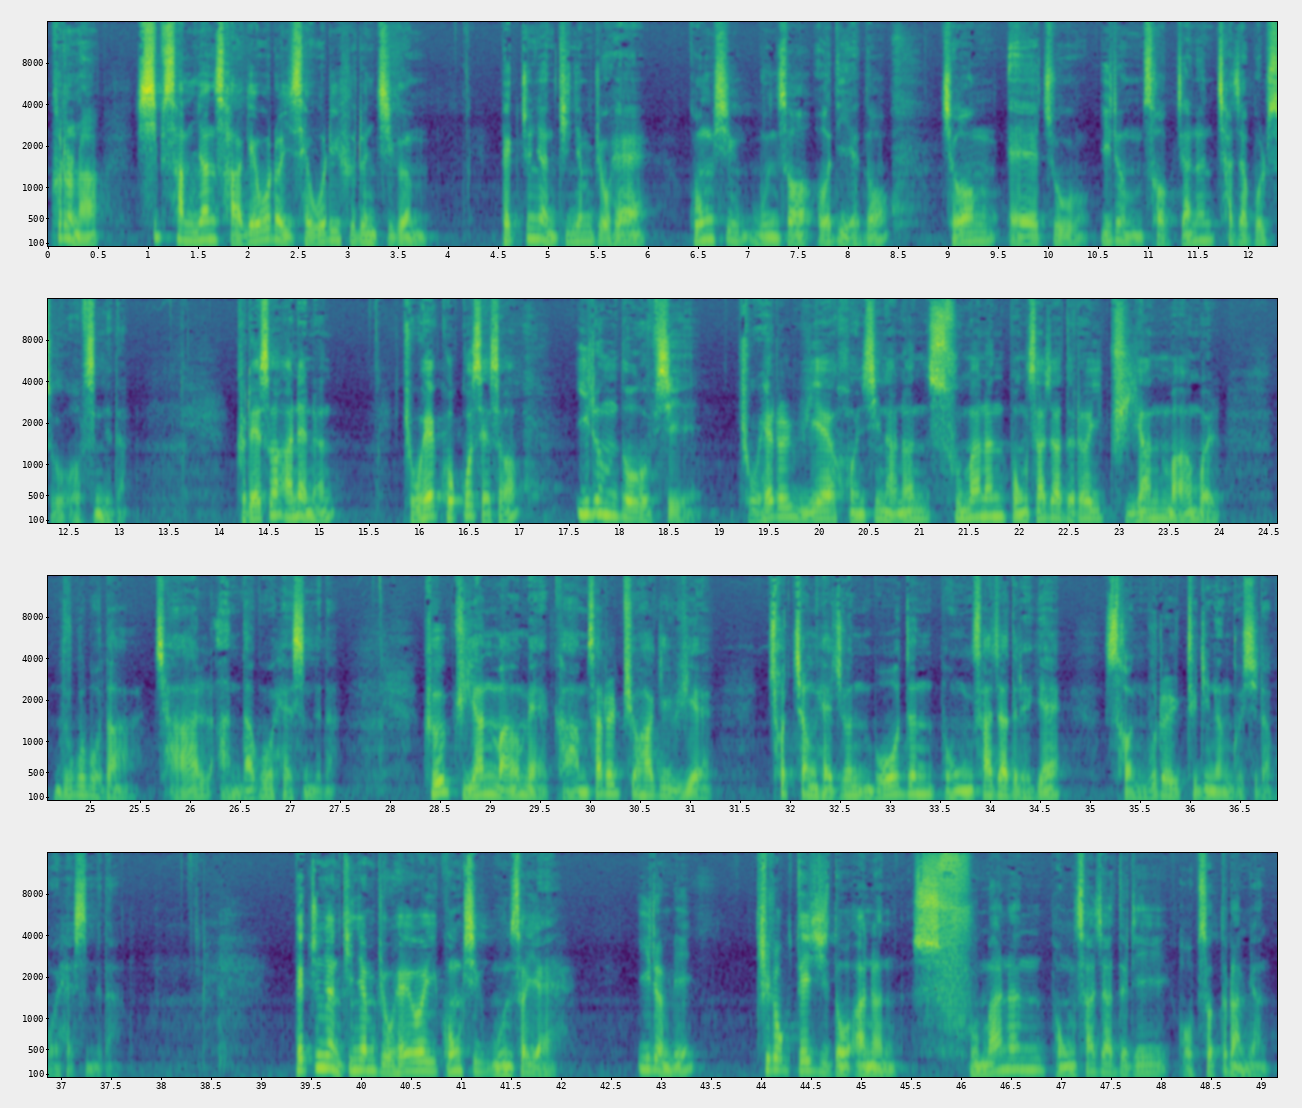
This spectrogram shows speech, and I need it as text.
그러나 13년 4개월의 세월이 흐른 지금 100주년 기념교회 공식 문서 어디에도 정애주 이름 석자는 찾아볼 수 없습니다. 그래서 안에는 교회 곳곳에서 이름도 없이 교회를 위해 헌신하는 수많은 봉사자들의 귀한 마음을 누구보다 잘 안다고 했습니다. 그 귀한 마음에 감사를 표하기 위해 초청해 준 모든 봉사자들에게 선물을 드리는 것이라고 했습니다. 100주년 기념교회의 공식 문서에 이름이 기록되지도 않은 수많은 봉사자들이 없었더라면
